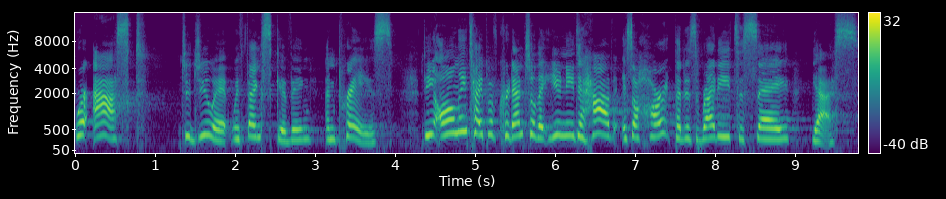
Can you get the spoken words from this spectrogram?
We're asked to do it with thanksgiving and praise. The only type of credential that you need to have is a heart that is ready to say yes.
